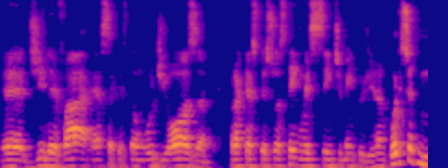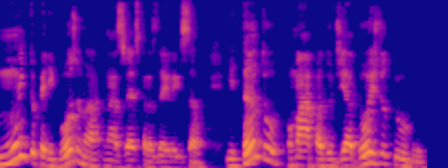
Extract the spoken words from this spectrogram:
uh, de levar essa questão odiosa para que as pessoas tenham esse sentimento de rancor. Isso é muito perigoso na, nas vésperas da eleição. E tanto o mapa do dia 2 de outubro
